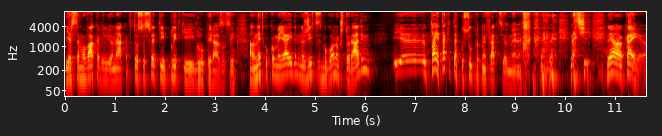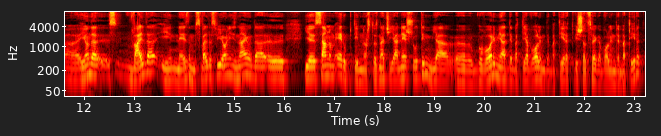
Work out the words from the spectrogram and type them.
jer sam ovakav ili onakav. To su sve ti plitki i glupi razlozi. Ali netko kome ja idem na živce zbog onog što radim, je, taj je tak i tak u suprotnoj frakciji od mene. znači, nema kaj. I onda, valjda, i ne znam, valjda svi oni znaju da e, je sa mnom eruptivno, što znači ja ne šutim, ja e, govorim, ja, debat, ja volim debatirati, više od svega volim debatirati,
